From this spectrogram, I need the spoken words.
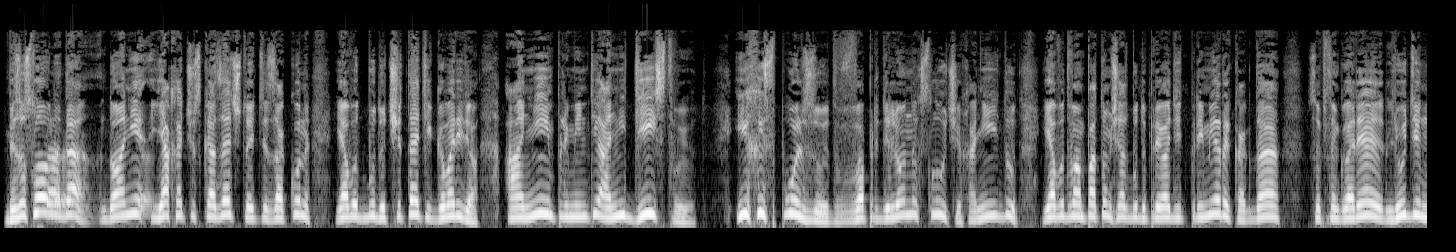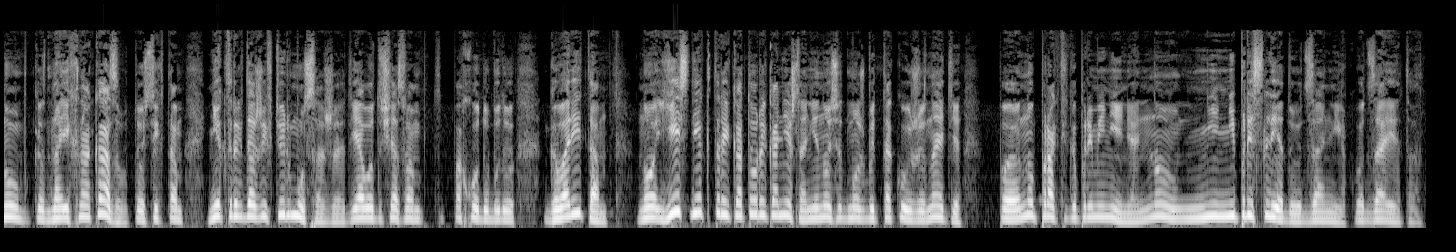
Безусловно, Старые. да. Но они, да. я хочу сказать, что эти законы, я вот буду читать и говорить, они имплементируют, они действуют. Их используют в определенных случаях, они идут. Я вот вам потом сейчас буду приводить примеры, когда, собственно говоря, люди, ну, на их наказывают. То есть их там, некоторых даже и в тюрьму сажают. Я вот сейчас вам по ходу буду говорить там. Но есть некоторые, которые, конечно, они носят, может быть, такую же, знаете, ну, практика применения, ну, не, не преследуют за них, вот за это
